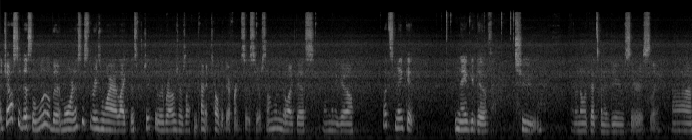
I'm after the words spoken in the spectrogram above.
adjusted this a little bit more, and this is the reason why I like this particular browser, is I can kind of tell the differences here. So I'm going to go like this. I'm going to go, let's make it negative 2. I don't know what that's going to do, seriously. Uh,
